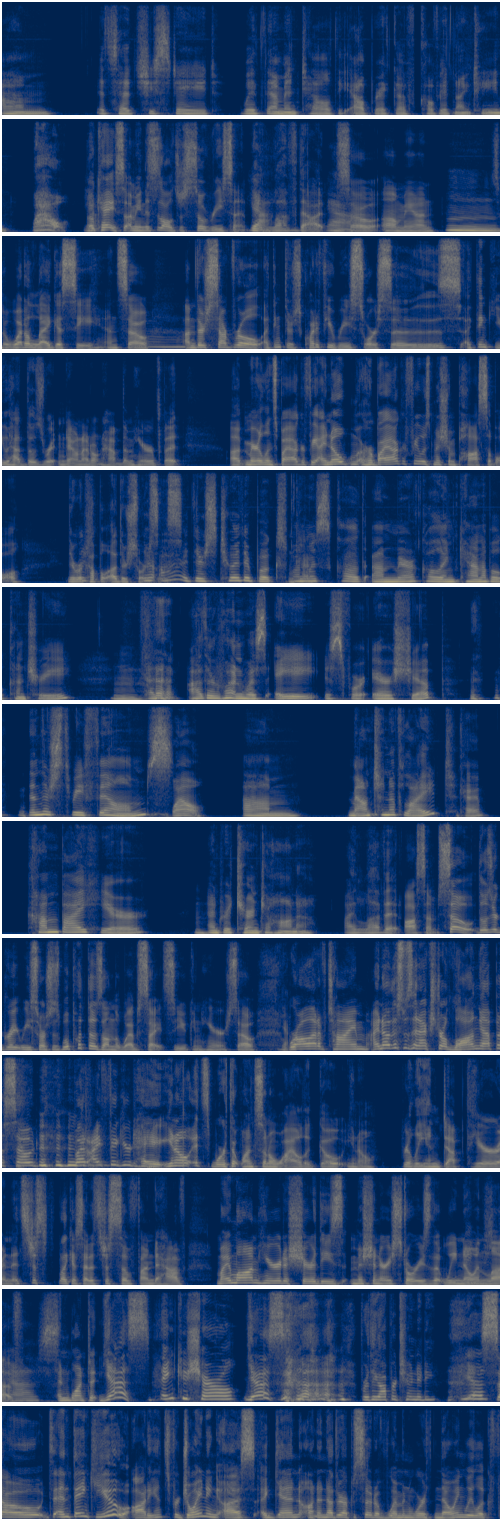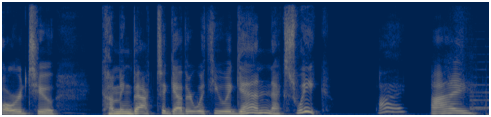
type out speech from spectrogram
um, it said she stayed with them until the outbreak of COVID 19. Wow. Yeah. Okay. So, I mean, this is all just so recent. I Yeah. love that. Yeah. So, oh man. Mm. So, what a legacy. And so, um, there's several, I think there's quite a few resources. I think you had those written down. I don't have them here, but uh, Marilyn's biography. I know her biography was Mission Possible. There were a couple other there sources. are. There's two other books. One Okay. was called um, Miracle in Cannibal Country, Mm. and the other one was A is for Airship. then there's three films Wow. um, Mountain of Light, Okay. Come By Here, Mhm. and Return to Hana. I love it. Awesome. So, those are great resources. We'll put those on the website so you can hear. So, Yeah. we're all out of time. I know this was an extra long episode, but I figured, hey, you know, it's worth it once in a while to go, you know, really in depth here. And it's just, like I said, it's just so fun to have my mom here to share these missionary stories that we know and love Yes. and want to, yes, Thank you, Cheryl. yes, for the opportunity. Yes. So, and thank you, audience, for joining us again on another episode of Women Worth Knowing. We look forward to coming back together with you again next week. Bye. Bye.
